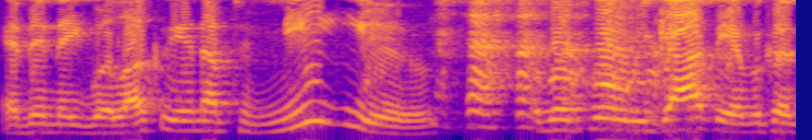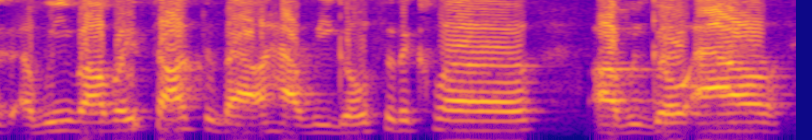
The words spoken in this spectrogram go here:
and then they were lucky enough to meet you before we got there because we've always talked about how we go to the club, uh, we go out,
